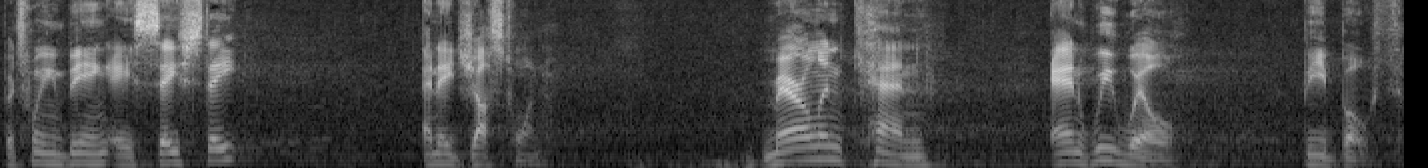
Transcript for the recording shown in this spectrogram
between being a safe state and a just one. Maryland can and we will be both.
